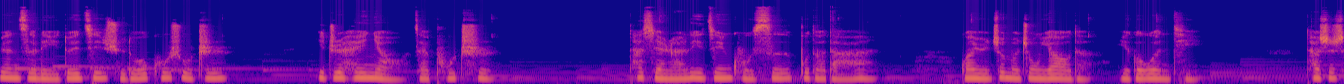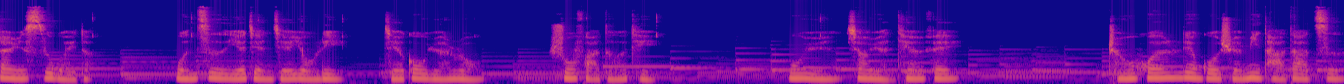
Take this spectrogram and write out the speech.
院子里堆积许多枯树枝。一只黑鸟在扑翅。他显然历经苦思不得答案。关于这么重要的一个问题，他是善于思维的，文字也简洁有力，结构圆融，书法得体。乌云向远天飞。陈昏练过玄秘塔大字，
